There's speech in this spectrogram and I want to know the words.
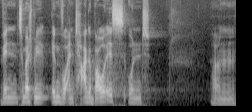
wenn zum Beispiel irgendwo ein Tagebau ist und ähm,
